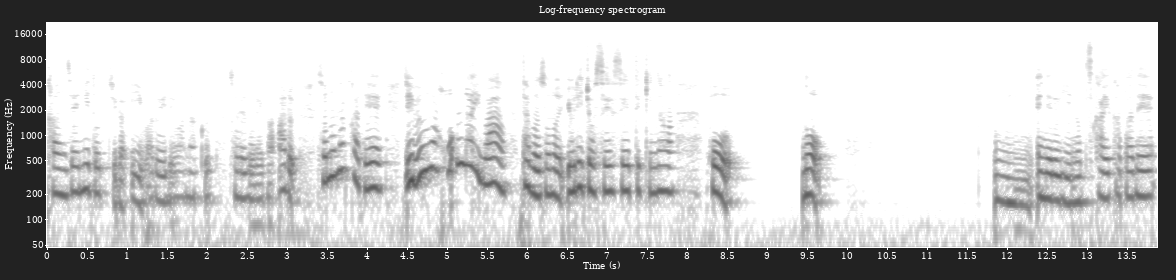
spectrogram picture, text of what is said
完全にどっちがいい悪いではなくそれぞれがあるその中で自分は本来は多分そのより女性性的な方の、うん、エネルギーの使い方で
